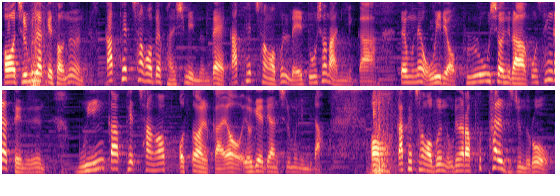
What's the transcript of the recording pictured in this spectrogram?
어, 질문자께서는 카페 창업에 관심이 있는데 카페 창업은 레드오션 아닙니까? 때문에 오히려 블루오션이라고 생각되는 무인 카페 창업 어떠할까요? 여기에 대한 질문입니다. 어, 카페 창업은 우리나라 포탈 기준으로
